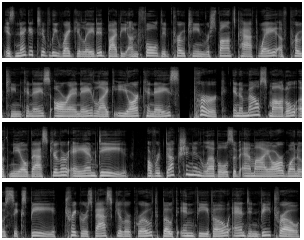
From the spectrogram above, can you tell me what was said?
is negatively regulated by the unfolded protein response pathway of protein kinase RNA like ER kinase, PERK, in a mouse model of neovascular AMD. A reduction in levels of MIR 106B triggers vascular growth both in vivo and in vitro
